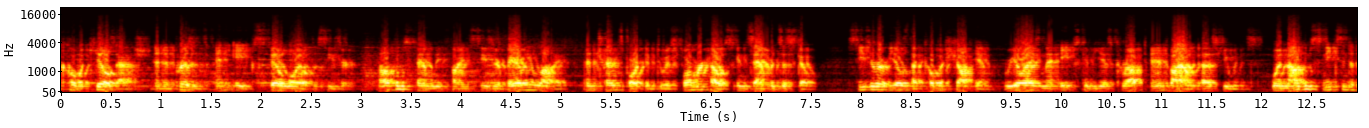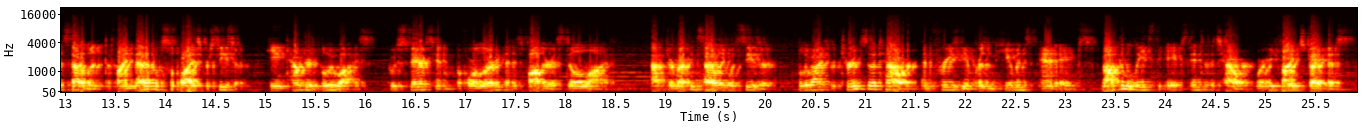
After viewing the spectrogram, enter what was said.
Koba kills Ash and imprisons any apes still loyal to Caesar. Malcolm's family finds Caesar barely alive and transport him to his former house in San Francisco. Caesar reveals that Koba shot him, realizing that apes can be as corrupt and violent as humans. When Malcolm sneaks into the settlement to find medical supplies for Caesar, he encounters Blue Eyes, who spares him before learning that his father is still alive. After reconciling with Caesar, Blue Eyes returns to the tower and frees the imprisoned humans and apes. Malcolm leads the apes into the tower, where he finds Dreyfus.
